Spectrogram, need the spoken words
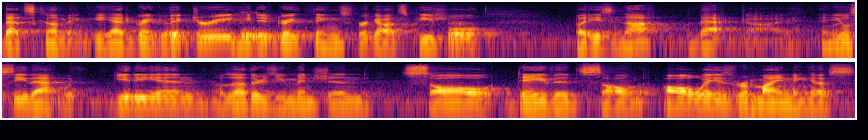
that's coming. He had great victory, he did great things for God's people, sure. but he's not that guy. And you'll see that with Gideon, those others you mentioned, Saul, David, Solomon, always reminding us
